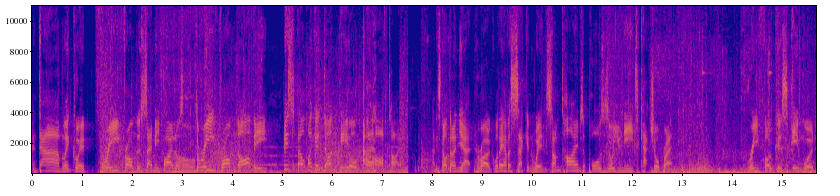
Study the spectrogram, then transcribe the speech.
And damn, Liquid, three from the semi-finals, oh. three from Na'Vi. This felt like a done deal at uh-huh. halftime. And it's not done yet. Heroic, will they have a second win? Sometimes a pause is all you need to catch your breath. Refocus inward.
